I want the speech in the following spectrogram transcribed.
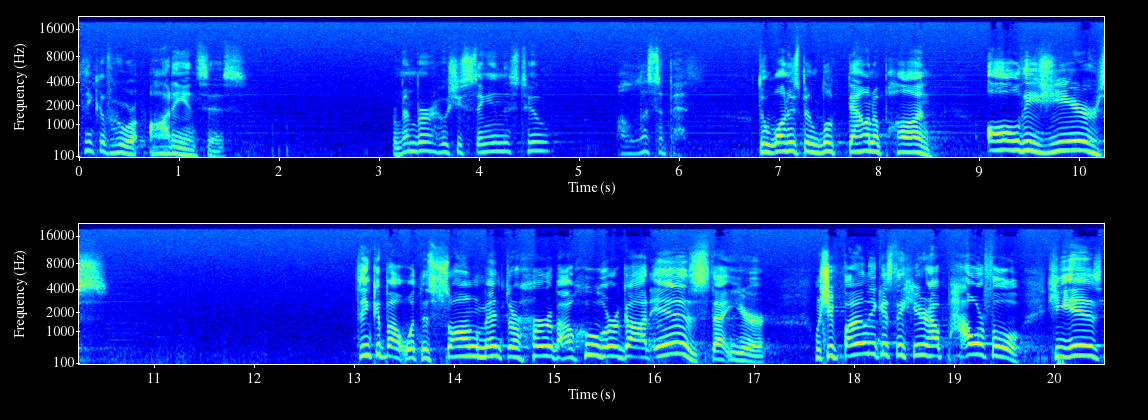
think of who her audience is. Remember who she's singing this to? Elizabeth, the one who's been looked down upon all these years. Think about what this song meant to her about who her God is that year. When she finally gets to hear how powerful He is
